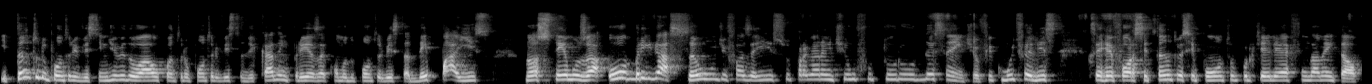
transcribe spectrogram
E tanto do ponto de vista individual, quanto do ponto de vista de cada empresa, como do ponto de vista de país, nós temos a obrigação de fazer isso para garantir um futuro decente. Eu fico muito feliz que você reforce tanto esse ponto, porque ele é fundamental.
